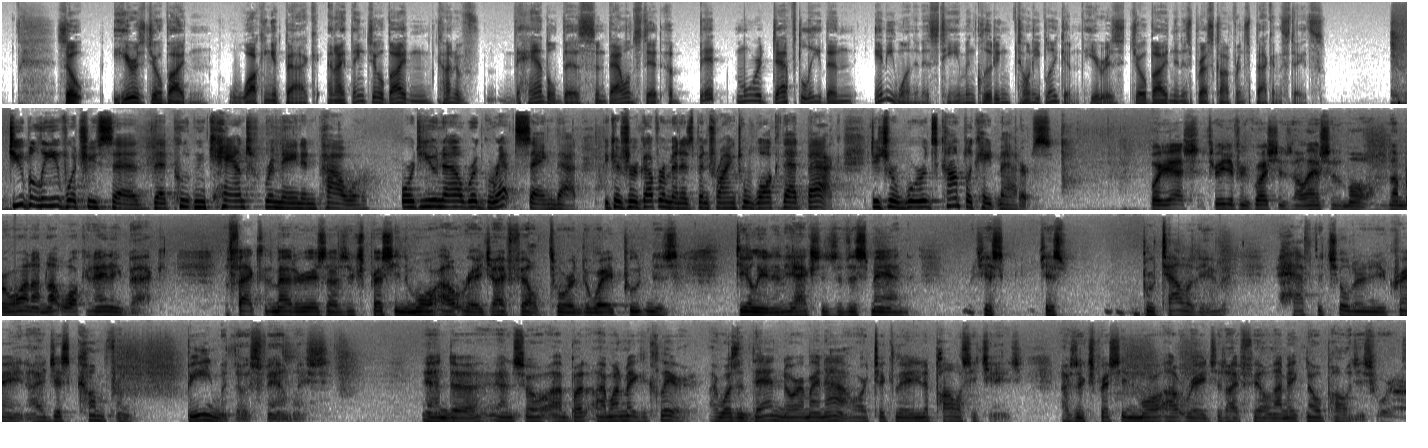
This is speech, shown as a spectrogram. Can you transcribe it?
So here's Joe Biden walking it back. And I think Joe Biden kind of handled this and balanced it a bit more deftly than anyone in his team, including Tony Blinken. Here is Joe Biden in his press conference back in the States. Do you believe what you said, that Putin can't remain in power? Or do you now regret saying that because your government has been trying to walk that back? Did your words complicate matters? Well, you asked three different questions. I'll answer them all. Number one, I'm not walking anything back. The fact of the matter is, I was expressing the more outrage I felt toward the way Putin is dealing and the actions of this man. Just, just brutality of it. half the children in Ukraine. I just come from being with those families. And, uh, and so, uh, but I want to make it clear I wasn't then, nor am I now, articulating a policy change. I was expressing the moral outrage that I feel, and I make no apologies for it.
